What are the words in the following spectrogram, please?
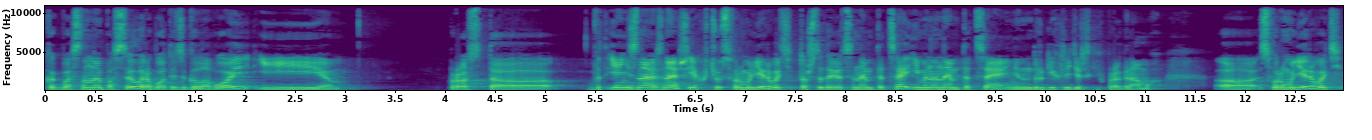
как бы основной посыл — работать с головой и просто вот я не знаю, знаешь, я хочу сформулировать то, что дается на МТЦ, именно на МТЦ, не на других лидерских программах. Э, сформулировать,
